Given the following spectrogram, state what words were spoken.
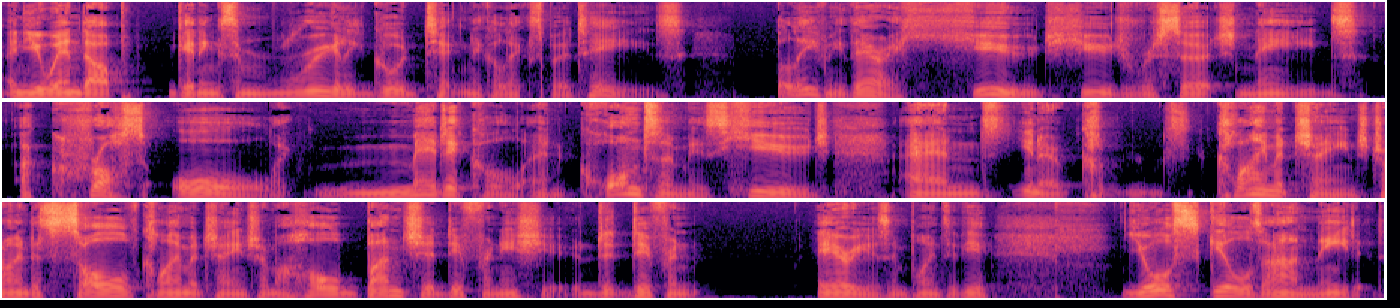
and you end up getting some really good technical expertise, believe me, there are huge, huge research needs across all like medical and quantum is huge and you know cl- climate change trying to solve climate change from a whole bunch of different issues d- different areas and points of view. Your skills are needed.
